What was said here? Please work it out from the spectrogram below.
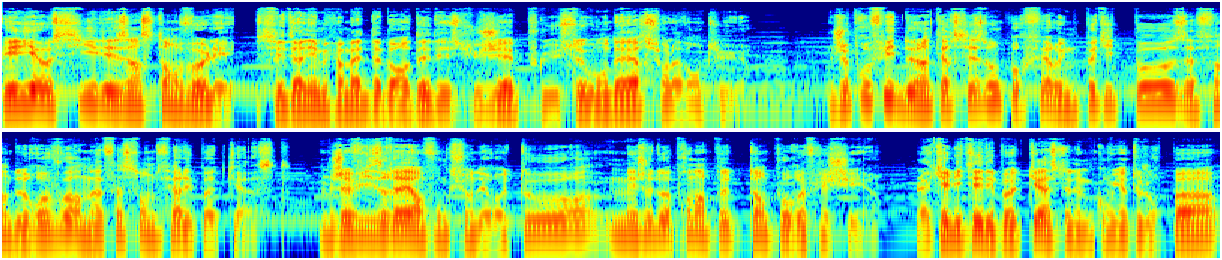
et il y a aussi les instants volés. Ces derniers me permettent d'aborder des sujets plus secondaires sur l'aventure. Je profite de l'intersaison pour faire une petite pause afin de revoir ma façon de faire les podcasts. J'aviserai en fonction des retours, mais je dois prendre un peu de temps pour réfléchir. La qualité des podcasts ne me convient toujours pas,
